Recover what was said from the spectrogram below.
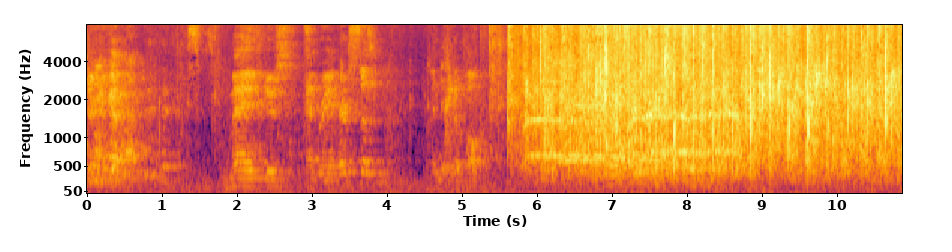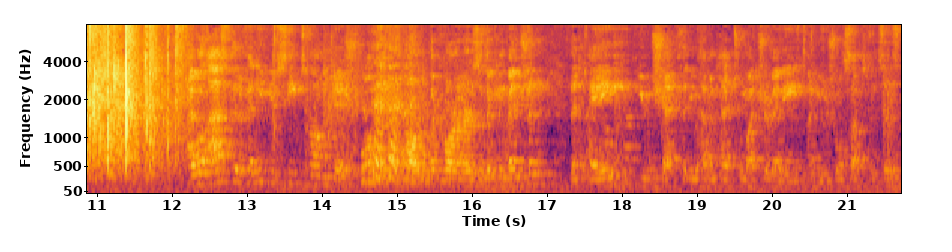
There you go. May I introduce Andrea Hairston and Ada Palmer. I will ask that if any of you see Tom Disch walking the cor- the corridors of the convention that A, you check that you haven't had too much of any unusual substances,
